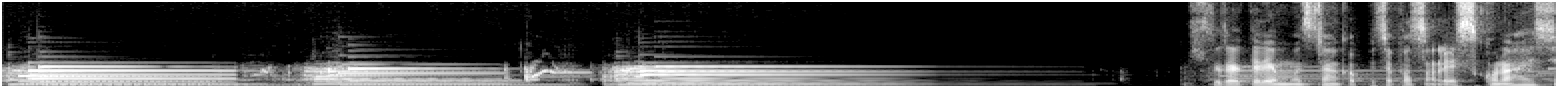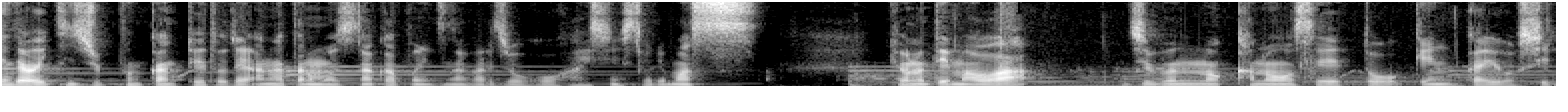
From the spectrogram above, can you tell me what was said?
聞くだけで文字単価プチャパソンです。この配信では1日10分間程度であなたの文字単価アップにつながる情報を配信しております。今日のテーマは自分の可能性と限界を知っ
